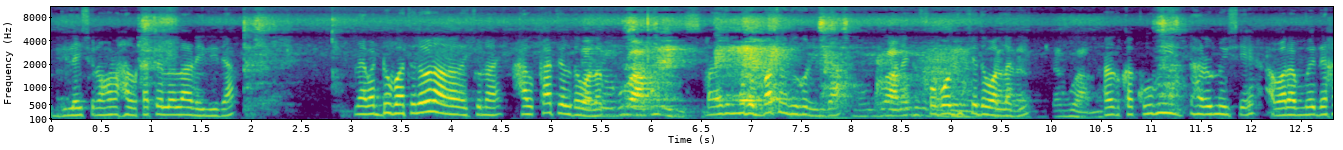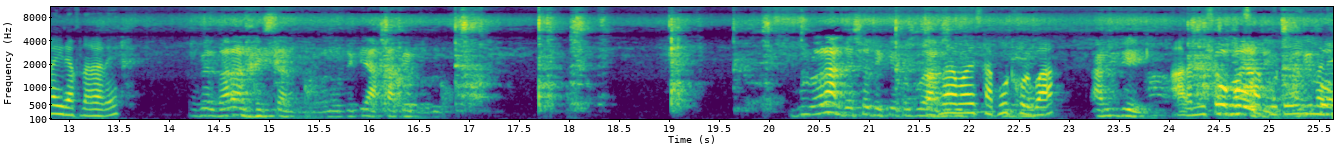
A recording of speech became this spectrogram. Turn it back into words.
দিলাইছন এখন হালকা তেল লাড়িলিরা না এবার ডুবা তেলও না লাগাইছো না হালকা তেল দেওয়া লাগবে। মানে কি মুরব্বা তৈরি করিলা মানে কি খবর দিতে দেওয়ার লাগে। ওটা খুবই দারুণ হয়েছে আবার আমি দেখাই রে আপনারা রে আপনারা আমার সাপোর্ট করবা। আমি আর আমি মানে।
